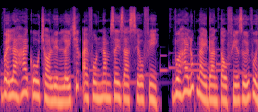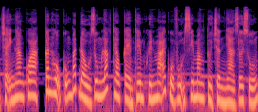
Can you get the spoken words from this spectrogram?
Vậy là hai cô trò liền lấy chiếc iPhone 5 giây ra selfie. Vừa hay lúc này đoàn tàu phía dưới vừa chạy ngang qua, căn hộ cũng bắt đầu rung lắc theo kèm thêm khuyến mãi của vụn xi măng từ trần nhà rơi xuống.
